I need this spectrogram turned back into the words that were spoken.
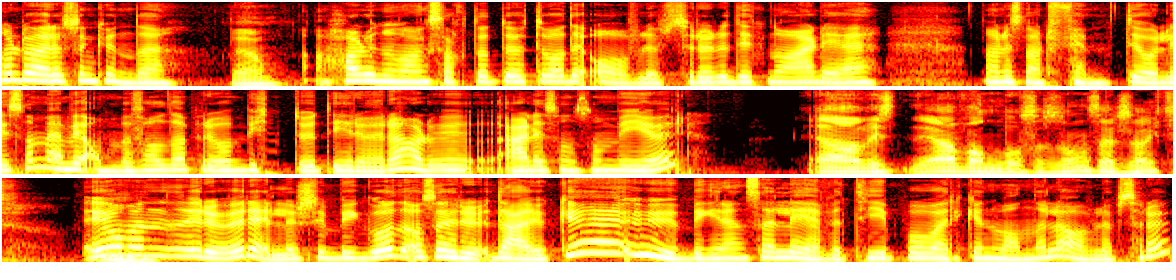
Når du er hos en kunde, Ja. har du noen gang sagt at du vet du hva, det avløpsrøret ditt nå er det nå er det snart 50 år, liksom. Jeg vil anbefale deg å prøve å bytte ut de røra. Har du, er det sånn som vi gjør? Ja, hvis, ja, vannlås og sånn, selvsagt. Jo, Mm. men rør ellers i bygg òg. Altså, det er jo ikke ubegrensa levetid på verken vann- eller avløpsrør.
